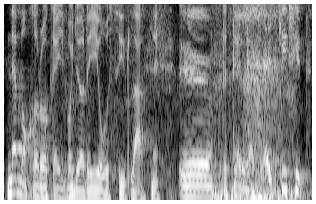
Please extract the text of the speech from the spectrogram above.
nem akarok egy magyar EOC-t látni. Ö, De tényleg. Egy kicsit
